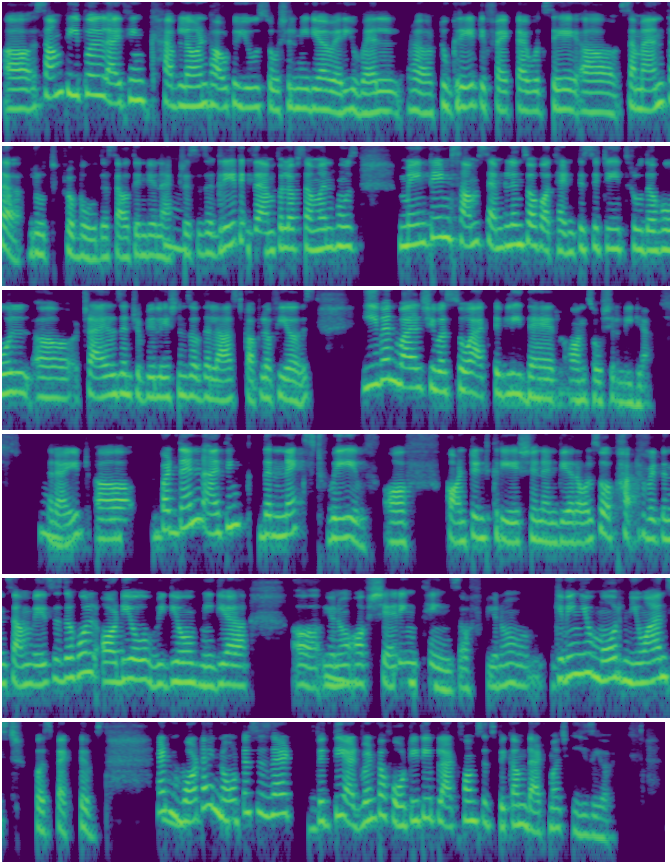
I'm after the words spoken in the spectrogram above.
Uh, some people, I think, have learned how to use social media very well uh, to great effect. I would say uh, Samantha Ruth Prabhu, the South Indian mm. actress, is a great example of someone who's maintained some semblance of authenticity through the whole uh, trials and tribulations of the last couple of years, even while she was so actively there on social media. Mm. Right. Uh, but then I think the next wave of content creation, and we are also a part of it in some ways, is the whole audio, video, media uh, you know mm. of sharing things of you know giving you more nuanced perspectives and mm. what i notice is that with the advent of ott platforms it's become that much easier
